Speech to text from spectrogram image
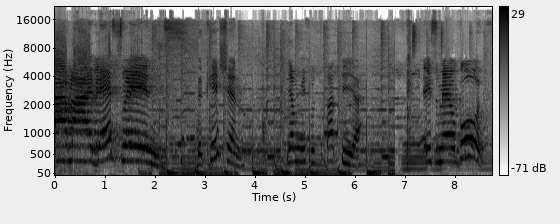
are my best friends. The kitchen. Yummy food to start here. It smells good.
